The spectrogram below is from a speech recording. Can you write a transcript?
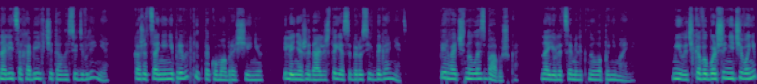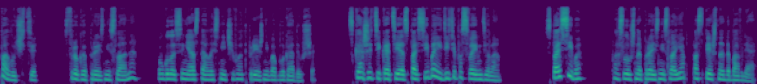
На лицах обеих читалось удивление. Кажется, они не привыкли к такому обращению или не ожидали, что я соберусь их догонять. Первая очнулась бабушка. На ее лице мелькнуло понимание. «Милочка, вы больше ничего не получите», — строго произнесла она. В голосе не осталось ничего от прежнего благодушия. «Скажите Кате спасибо, идите по своим делам». «Спасибо», — послушно произнесла я, поспешно добавляя.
